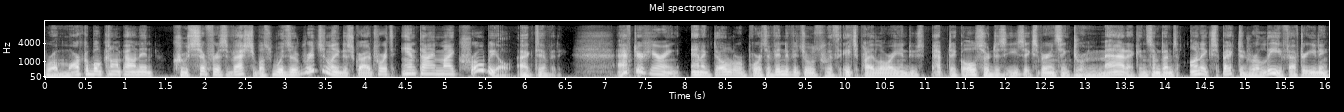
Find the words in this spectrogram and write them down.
remarkable compound in cruciferous vegetables, was originally described for its antimicrobial activity. After hearing anecdotal reports of individuals with H. pylori-induced peptic ulcer disease experiencing dramatic and sometimes unexpected relief after eating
